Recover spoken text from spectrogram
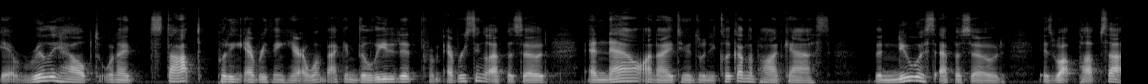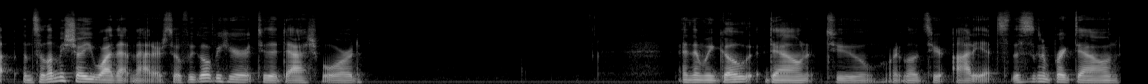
it really helped when I stopped putting everything here. I went back and deleted it from every single episode. And now on iTunes, when you click on the podcast, the newest episode is what pops up. And so let me show you why that matters. So if we go over here to the dashboard, and then we go down to where it loads here, audience. This is going to break down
